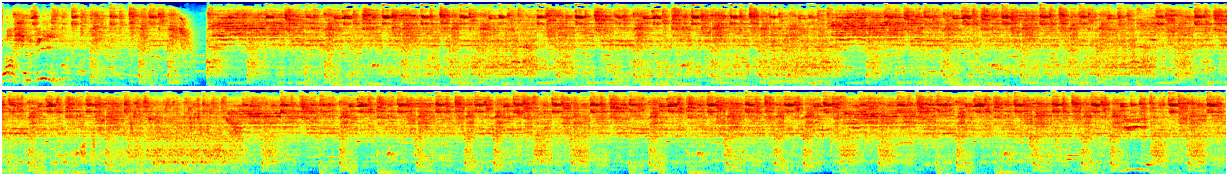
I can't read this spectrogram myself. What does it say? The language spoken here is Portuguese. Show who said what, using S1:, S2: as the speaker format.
S1: Dasha D. Trust, trust, trust.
